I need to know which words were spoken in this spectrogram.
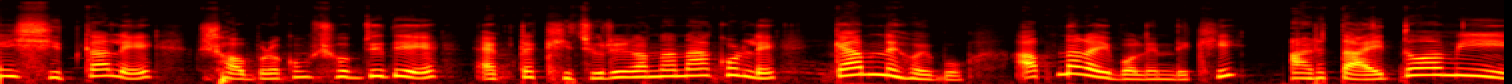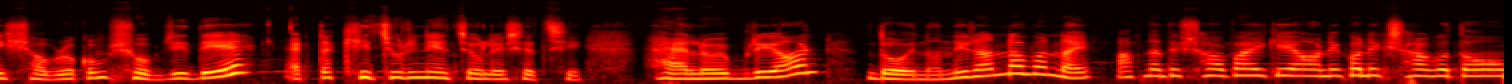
এই শীতকালে সব রকম সবজি দিয়ে একটা খিচুড়ি রান্না না করলে কেমনে হইব? আপনারাই বলেন দেখি। আর তাই তো আমি সব রকম সবজি দিয়ে একটা খিচুড়ি নিয়ে চলে এসেছি। হ্যালো এভরিওয়ান, দৈনন্দিন রান্না বান্নায় আপনাদের সবাইকে অনেক অনেক স্বাগতম।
